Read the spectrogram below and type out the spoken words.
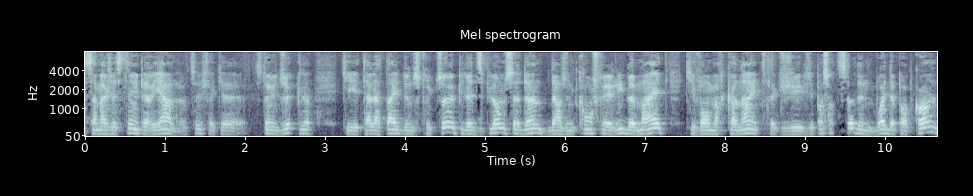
Sa Majesté impériale. Là, tu sais, que c'est un duc qui est à la tête d'une structure. Puis le diplôme se donne dans une confrérie de maîtres qui vont me reconnaître. Fait que j'ai, j'ai pas sorti ça d'une boîte de popcorn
